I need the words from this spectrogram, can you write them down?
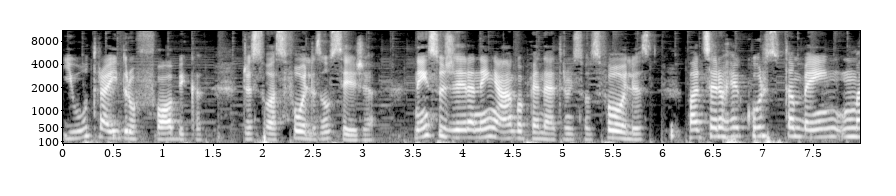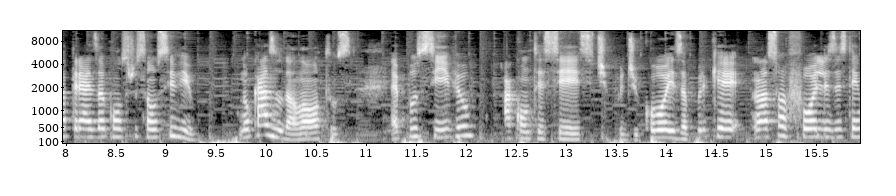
e ultra hidrofóbica de suas folhas, ou seja, nem sujeira nem água penetram em suas folhas, pode ser um recurso também em materiais da construção civil. No caso da Lotus, é possível acontecer esse tipo de coisa porque na sua folha existem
